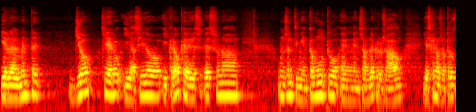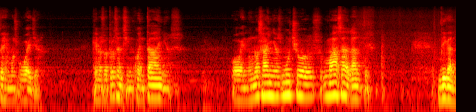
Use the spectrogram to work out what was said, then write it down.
Y realmente yo quiero y ha sido, y creo que es, es una un sentimiento mutuo en Ensamble Cruzado y es que nosotros dejemos huella, que nosotros en 50 años o en unos años muchos más adelante digan,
